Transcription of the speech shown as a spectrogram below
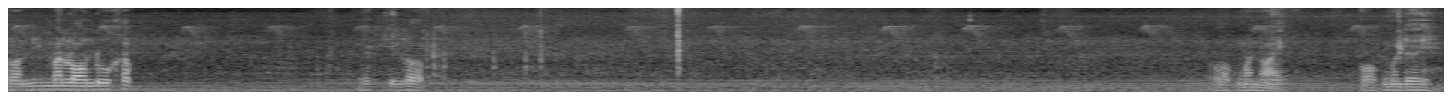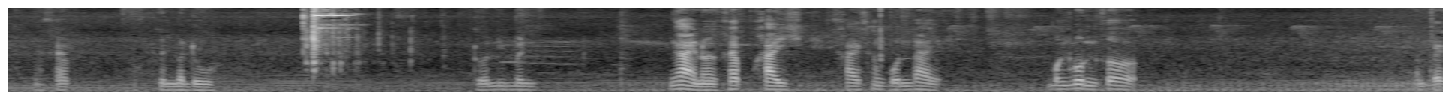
ตอนนี้มาลองดูครับเดี๋ยวกี่รอบ ออกมาหน่อย ออกมาเลยนะครับ ขึ้นมาดู ตัวนี้มันง่ายหน่อยครับคลายคลายข้างบนได้ บางรุ่นก็ มันจะ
